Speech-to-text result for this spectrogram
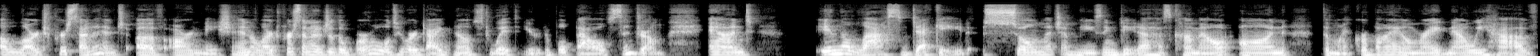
a large percentage of our nation, a large percentage of the world who are diagnosed with irritable bowel syndrome. And in the last decade, so much amazing data has come out on the microbiome, right? Now we have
